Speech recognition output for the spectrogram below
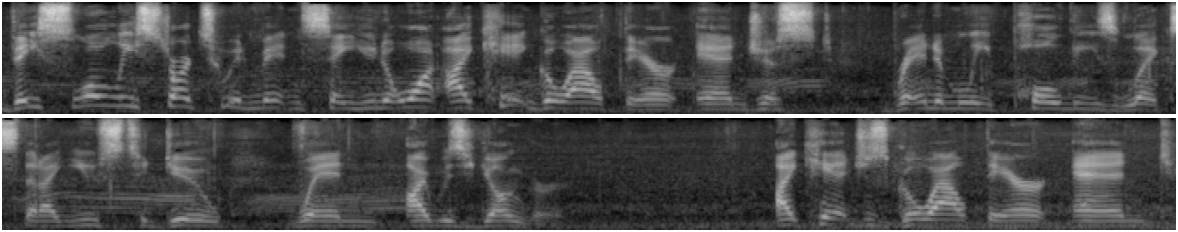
They slowly start to admit and say, you know what, I can't go out there and just randomly pull these licks that I used to do when I was younger. I can't just go out there and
